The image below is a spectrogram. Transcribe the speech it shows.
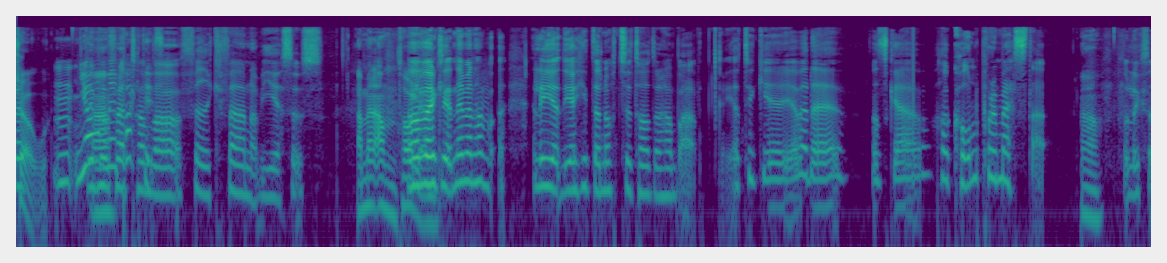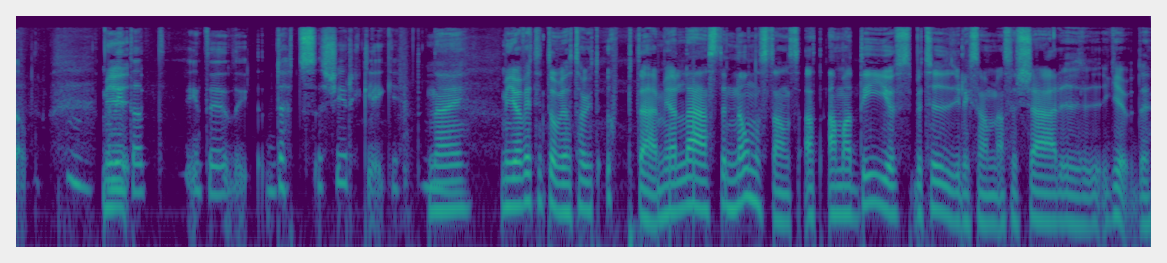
en show. Mm, ja, det var men för att faktiskt. han var fake fan av Jesus. Ja men antagligen. verkligen, nej men han, eller jag, jag hittade något citat där han bara, jag tycker, jag vet inte, man ska ha koll på det mesta. Ja. Och liksom, Mm. Men men jag- inte att, inte dödskyrklig. Nej, men jag vet inte om vi har tagit upp det här, men jag läste någonstans att Amadeus betyder liksom alltså kär i, i Gud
